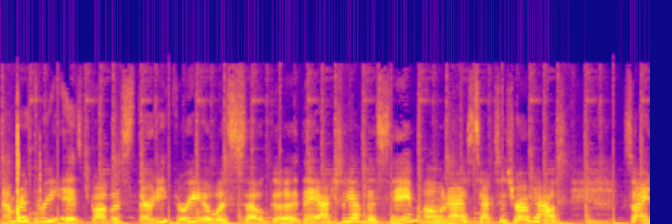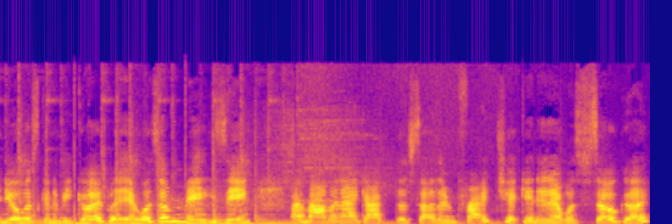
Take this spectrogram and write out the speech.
Number three is Bubba's 33. It was so good. They actually have the same owner as Texas Roadhouse so I knew it was going to be good, but it was amazing. My mom and I got the Southern Fried Chicken, and it was so good,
